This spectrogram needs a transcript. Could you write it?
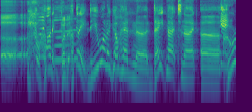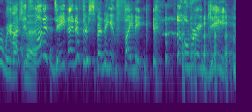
Oh, honey, But- honey, do you want to go ahead and uh, date night tonight? Uh, Okay, who are we? Crash, writing, it's uh, not a date night if they're spending it fighting over a game.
